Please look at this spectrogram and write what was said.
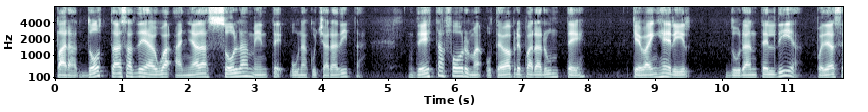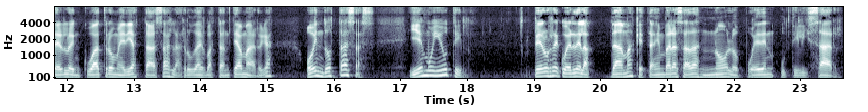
Para dos tazas de agua añada solamente una cucharadita. De esta forma usted va a preparar un té que va a ingerir durante el día. Puede hacerlo en cuatro medias tazas, la ruda es bastante amarga, o en dos tazas y es muy útil. Pero recuerde, las damas que están embarazadas no lo pueden utilizar.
